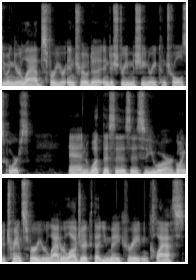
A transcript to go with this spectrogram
doing your labs for your Intro to Industry Machinery Controls course. And what this is, is you are going to transfer your ladder logic that you may create in class,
